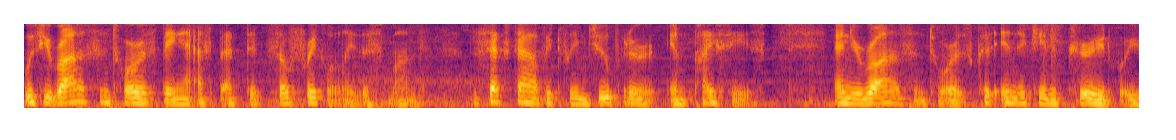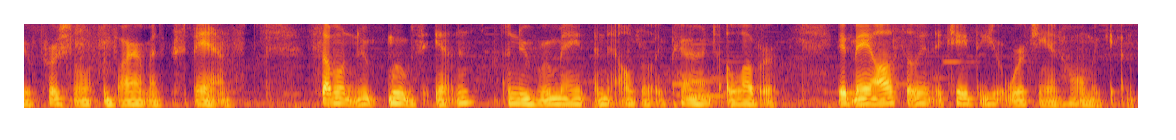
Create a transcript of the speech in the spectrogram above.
With Uranus and Taurus being aspected so frequently this month, the sextile between Jupiter in Pisces and Uranus and Taurus could indicate a period where your personal environment expands. Someone moves in, a new roommate, an elderly parent, a lover. It may also indicate that you're working at home again.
